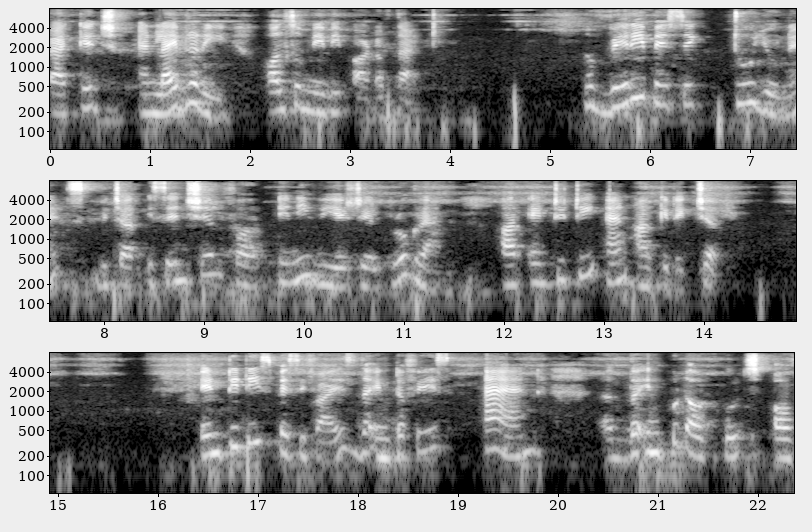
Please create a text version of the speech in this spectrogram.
package and library also may be part of that. Now very basic two units which are essential for any VHDL program are entity and architecture. Entity specifies the interface and uh, the input outputs of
